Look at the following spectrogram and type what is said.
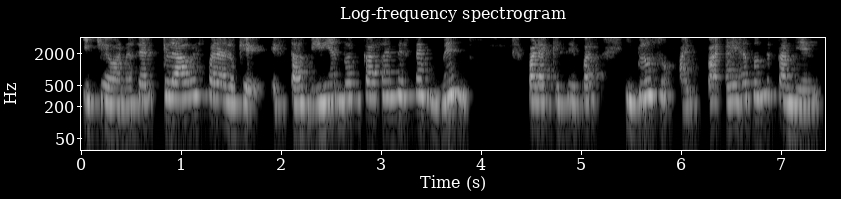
y que van a ser claves para lo que estás viviendo en casa en este momento para que sepas, incluso hay parejas donde también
